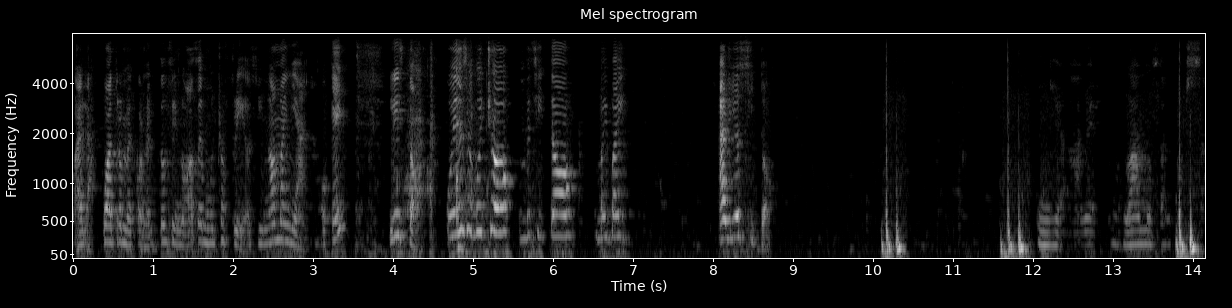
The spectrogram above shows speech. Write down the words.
a las 4 me conecto si no hace mucho frío, si no mañana, ¿ok? Listo. Cuídense mucho. Un besito. Bye bye. Adiósito. Ya, a ver, nos vamos a almorzar.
